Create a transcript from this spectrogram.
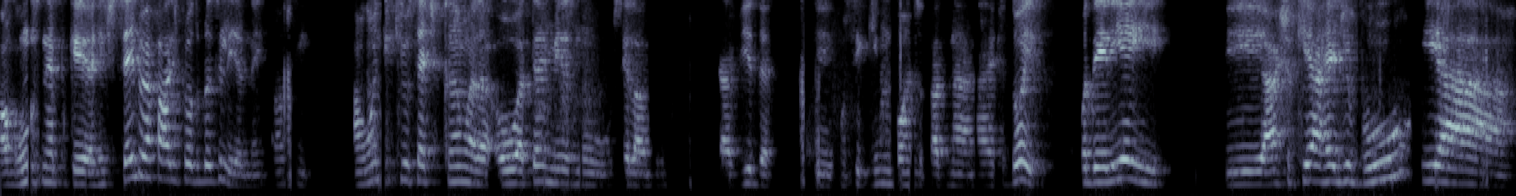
alguns, né, porque a gente sempre vai falar de piloto brasileiro, né, então assim, aonde que o set câmera, ou até mesmo, sei lá, da vida, conseguir um bom resultado na, na F2, poderia ir. E acho que a Red Bull e a,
